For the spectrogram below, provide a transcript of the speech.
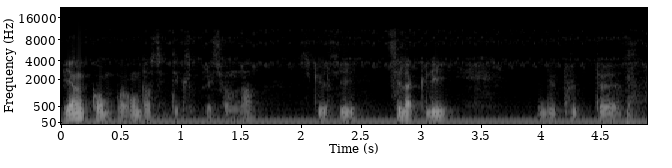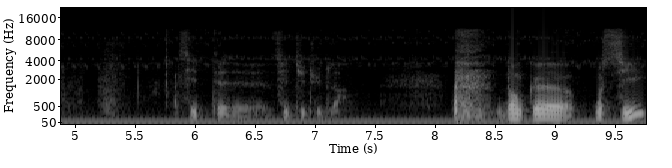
bien comprendre cette expression-là, parce que c'est la clé de toute euh, cette, euh, cette étude-là. Donc euh, aussi,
